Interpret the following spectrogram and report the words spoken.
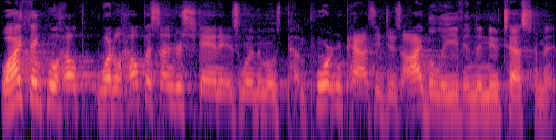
Well, I think will help, what will help us understand it is one of the most important passages, I believe, in the New Testament.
